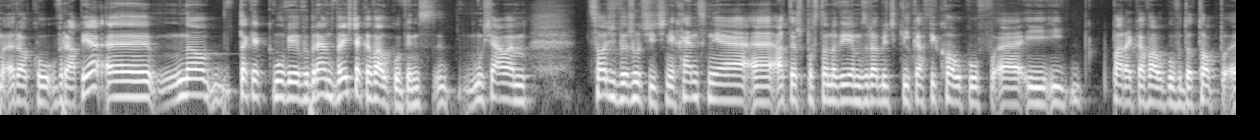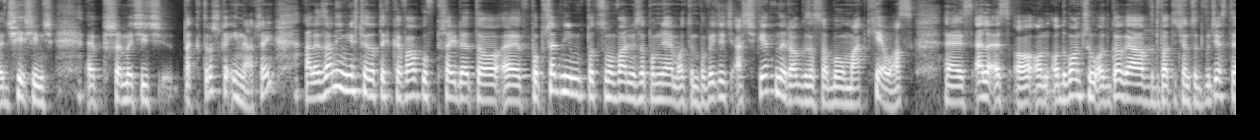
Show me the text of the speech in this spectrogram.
roku w rapie. E, no, tak jak mówię, wybrałem 20 kawałków, więc musiałem coś wyrzucić niechętnie, e, a też postanowiłem zrobić kilka fikołków e, i, i parę kawałków do top 10 e, przemycić tak troszkę inaczej, ale zanim jeszcze do tych kawałków przejdę, to e, w poprzednim podsumowaniu zapomniałem o tym powiedzieć, a świetny rok za sobą ma Kiełas e, z LSO. On odłączył od Goga w 2020,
